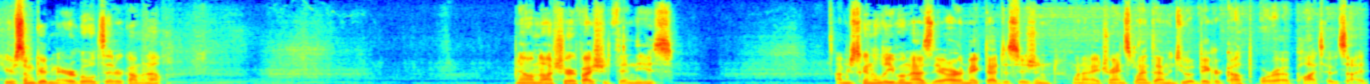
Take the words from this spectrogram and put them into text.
Here's some good marigolds that are coming up. Now I'm not sure if I should thin these. I'm just going to leave them as they are and make that decision when I transplant them into a bigger cup or a pot outside.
